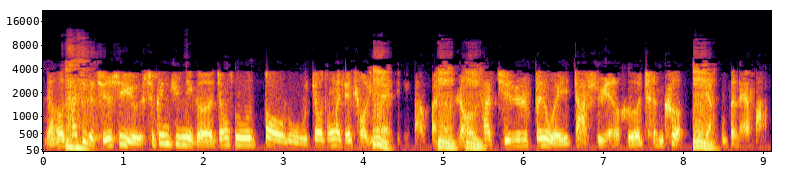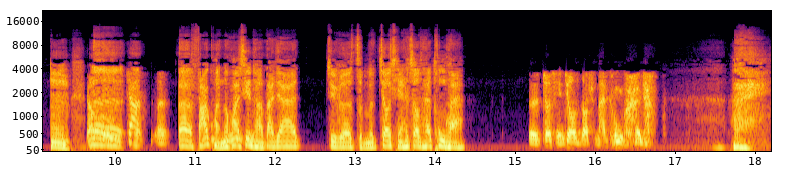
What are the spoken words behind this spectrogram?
然后他这个其实是有是根据那个江苏道路交通安全条例来进行罚款的，嗯然后它其实是分为驾驶员和乘客两部分来罚，嗯，然后驾呃呃罚款的话，现场大家这个怎么交钱？还交的还痛快？呃，交钱交的倒是蛮痛快的，唉。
